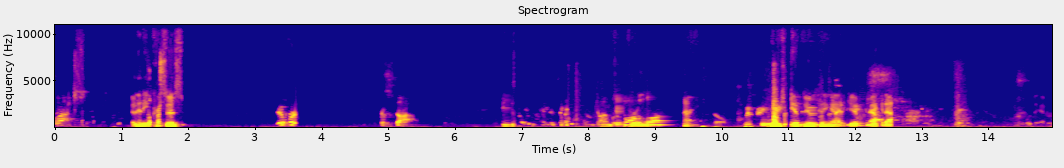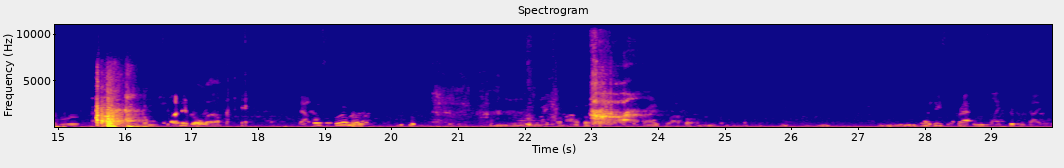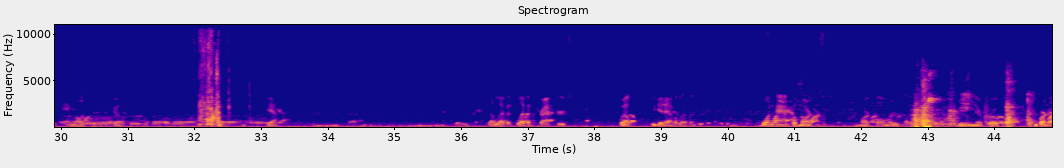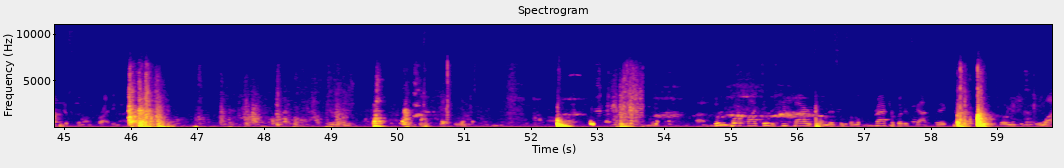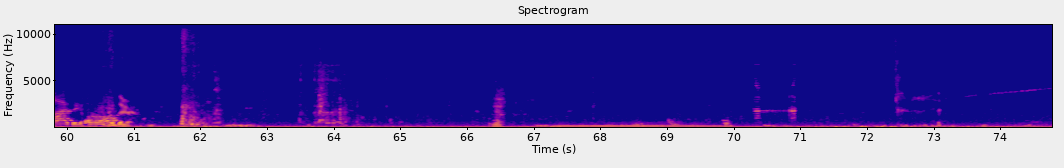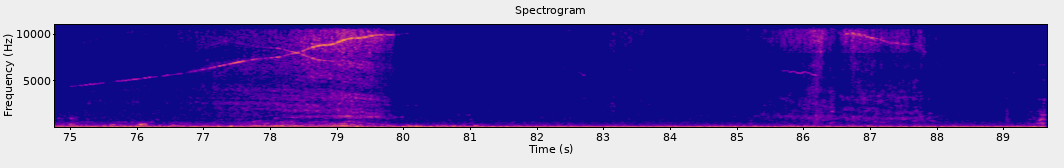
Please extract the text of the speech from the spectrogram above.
Trucks. And then he crosses. Super stop. For a long time. We him do anything I could give to make it out. That was rumor. Decent track and these light super guys that hang on to it go. Yeah. Yeah, 11, 11 tractors. Well, we did have 11. One half of Mark Mark Palmer's uh, team there broke burnt a piston on Friday night. Uh, 30.5, 32 tires on this. It's a but it's got big. I'll show you why they are on there.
